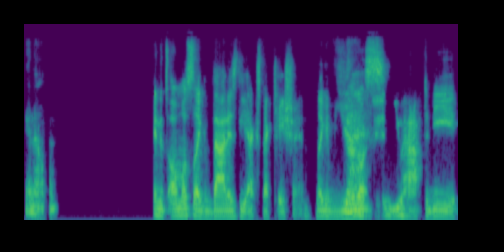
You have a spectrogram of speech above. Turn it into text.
you know? And it's almost like that is the expectation. Like if you're yes. going in, you have to be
